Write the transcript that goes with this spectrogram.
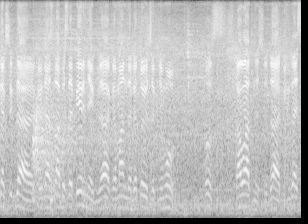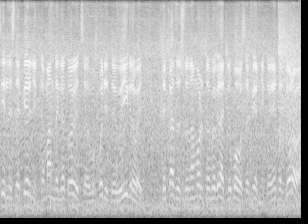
Как всегда, когда слабый соперник, да, команда готовится к нему ну, с халатностью, да. Когда сильный соперник, команда готовится, выходит и выигрывает, доказывает, что она может обыграть любого соперника. И это здорово.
